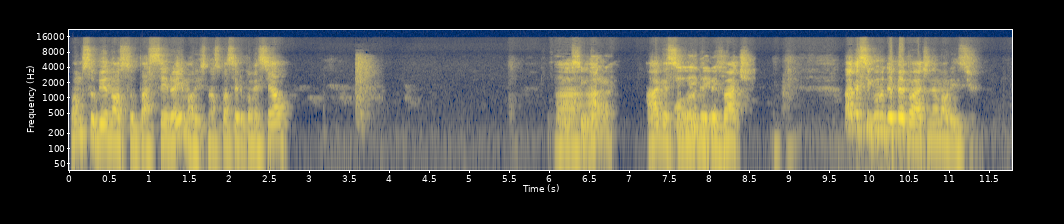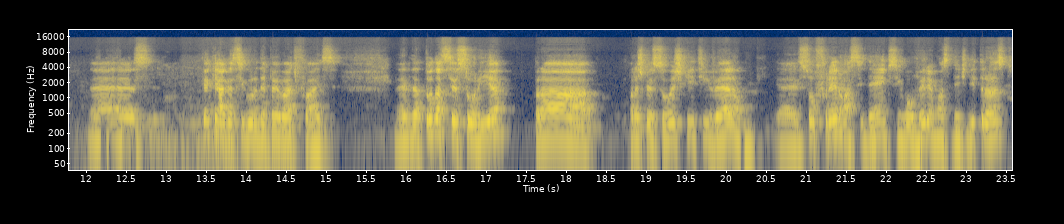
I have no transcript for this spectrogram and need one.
vamos subir nosso parceiro aí, Maurício, nosso parceiro comercial. Vamos embora. Águia Seguro DPVAT. Águia Seguro DPVAT, né, Maurício? É, o que, é que a Águia Seguro DPVAT faz? Ele dá toda a assessoria para as pessoas que tiveram, é, sofreram acidente, se envolveram em um acidente de trânsito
